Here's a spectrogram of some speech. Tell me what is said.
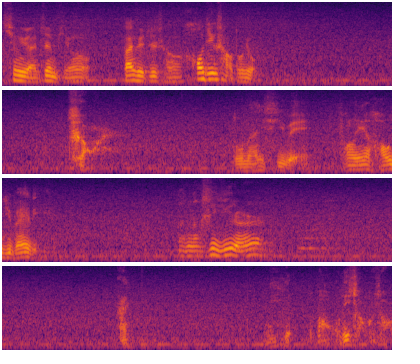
清远、镇平、白水之城，好几个厂都有。这玩意儿，东南西北，方圆好几百里，那能是一个人？哎，你给老的找不找着？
